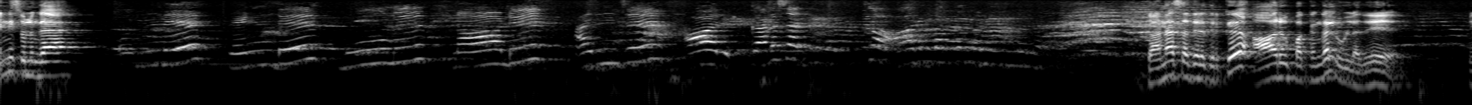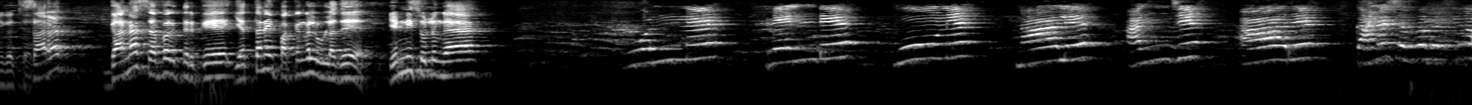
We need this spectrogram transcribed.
எண்ணி சொல்லுங்கள் ஒன்று ரெண்டு மூணு நாலு அஞ்சு ஆறு கனசதுரத்துக்கு ஆறு பக்கங்கள் உள்ளன கனசதுரத்திற்கு ஆறு பக்கங்கள் உள்ளது. மிகச்சரி சரத் கன செவ்வகத்திற்கு எத்தனை பக்கங்கள் உள்ளது? எண்ணி சொல்லுங்க. ஒன்று ரெண்டு மூணு நாலு அஞ்சு ஆறு. கனசெவ்வகத்துக்கு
